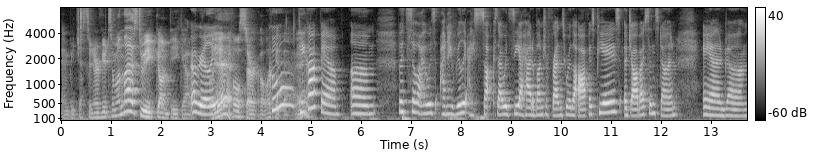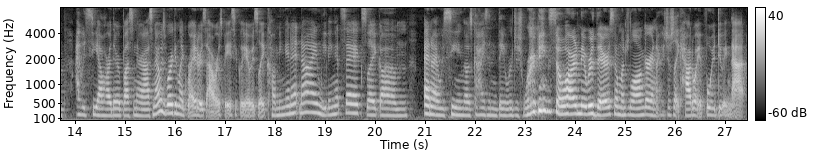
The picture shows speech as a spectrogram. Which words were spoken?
And we just interviewed someone last week on Peacock. Oh, really? Yeah. Full circle. Look Cool. At that. Peacock fam. Um, but so I was, and I really, I saw, because I would see I had a bunch of friends who were the office PAs, a job I've since done. And um, I would see how hard they were busting their ass. And I was working like writer's hours basically. I was like coming in at nine, leaving at six. Like, um, and I was seeing those guys and they were just working so hard and they were there so much longer. And I was just like, how do I avoid doing that?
